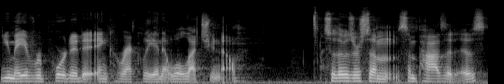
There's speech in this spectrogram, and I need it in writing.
you may have reported it incorrectly and it will let you know. So those are some, some positives.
